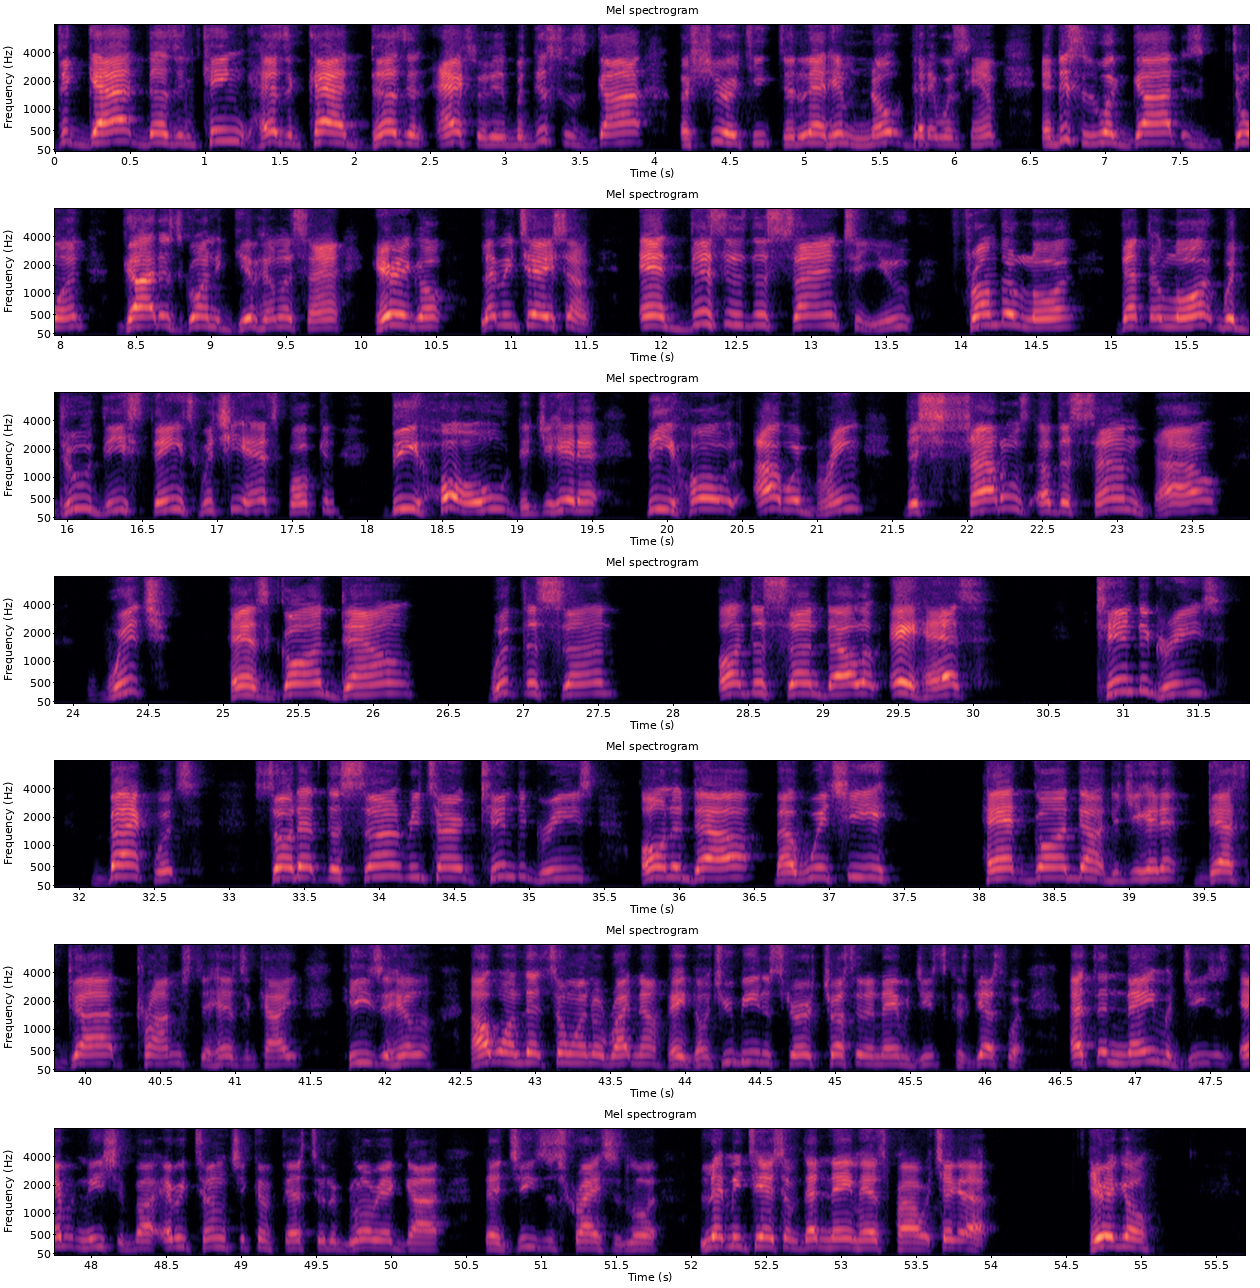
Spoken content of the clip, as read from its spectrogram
The God doesn't, King Hezekiah doesn't ask for this, but this is God a surety to let him know that it was him. And this is what God is doing. God is going to give him a sign. Here we go. Let me tell you something. And this is the sign to you from the Lord that the Lord would do these things which he had spoken. Behold, did you hear that? Behold, I will bring the shadows of the sundial, which has gone down with the sun on the sundial of Ahaz, 10 degrees backwards, so that the sun returned 10 degrees on the dial by which he had gone down. Did you hear that? That's God promised to Hezekiah. He's a healer. I want to let someone know right now hey, don't you be discouraged. Trust in the name of Jesus. Because guess what? At the name of Jesus, every knee should bow, every tongue should confess to the glory of God that Jesus Christ is Lord. Let me tell you something. That name has power. Check it out. Here we go.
